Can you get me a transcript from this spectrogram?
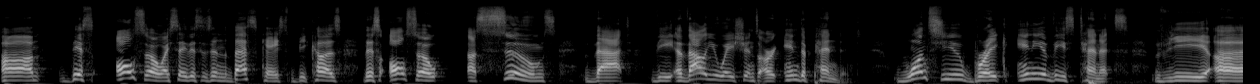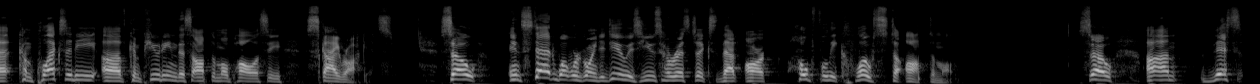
Um, this also, I say this is in the best case because this also assumes that the evaluations are independent once you break any of these tenets, the uh, complexity of computing this optimal policy skyrockets. So instead, what we're going to do is use heuristics that are hopefully close to optimal. So um, this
